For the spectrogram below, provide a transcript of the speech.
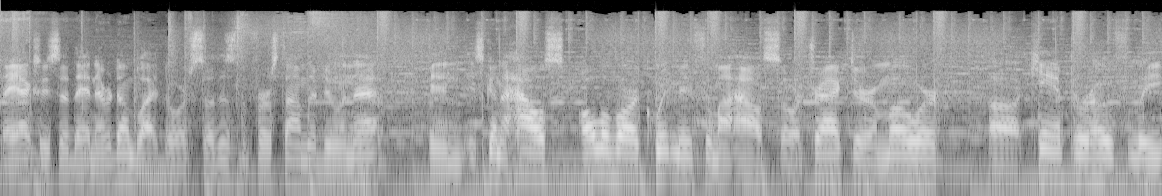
they actually said they had never done black doors, so this is the first time they're doing that. And it's gonna house all of our equipment for my house. So a tractor, a mower, uh, camper, hopefully,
